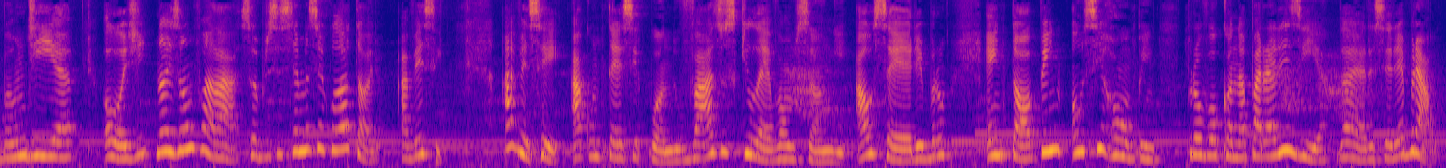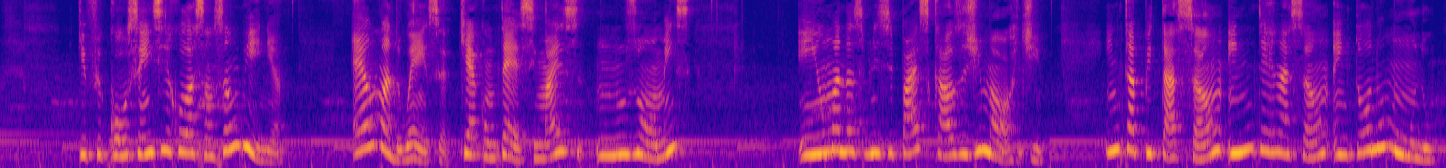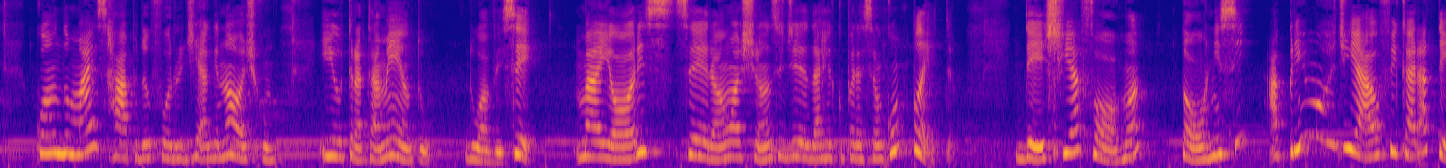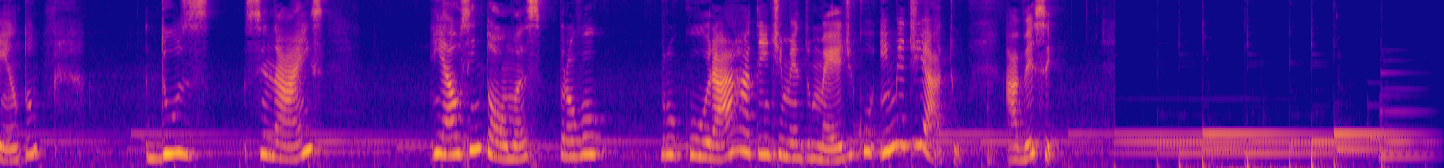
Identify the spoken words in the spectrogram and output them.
Bom dia! Hoje nós vamos falar sobre o sistema circulatório, AVC. AVC acontece quando vasos que levam sangue ao cérebro entopem ou se rompem, provocando a paralisia da área cerebral, que ficou sem circulação sanguínea. É uma doença que acontece mais nos homens e uma das principais causas de morte, incaptação e internação em todo o mundo Quando mais rápido for o diagnóstico e o tratamento do AVC, maiores serão as chances de, da recuperação completa. Deste forma, torne-se a primordial ficar atento dos sinais e aos sintomas, procurar atendimento médico imediato. AVC.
